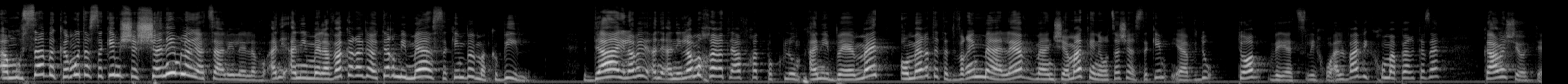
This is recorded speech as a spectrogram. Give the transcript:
עמוסה בכמות עסקים ששנים לא יצא לי ללוות. אני, אני מלווה כרגע יותר ממאה עסקים במקביל. די, לא, אני, אני לא מוכרת לאף אחד פה כלום. אני באמת אומרת את הדברים מהלב, מהנשמה, כי אני רוצה שעסקים יעבדו טוב ויצליחו. הלוואי ויקחו מהפרק הזה כמה שיותר.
